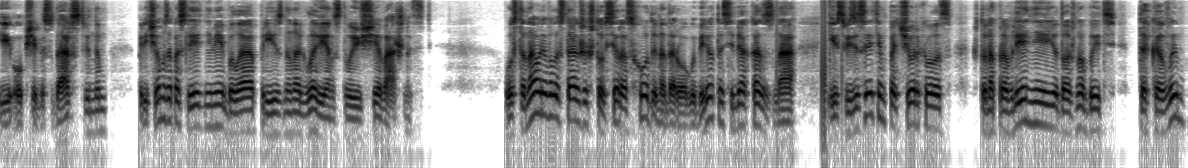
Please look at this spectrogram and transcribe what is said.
и общегосударственным, причем за последними была признана главенствующая важность. Устанавливалось также, что все расходы на дорогу берет на себя казна, и в связи с этим подчеркивалось, что направление ее должно быть таковым,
